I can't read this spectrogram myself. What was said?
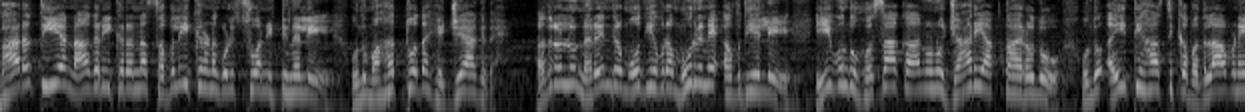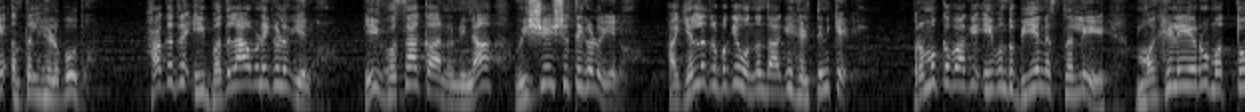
ಭಾರತೀಯ ನಾಗರಿಕರನ್ನ ಸಬಲೀಕರಣಗೊಳಿಸುವ ನಿಟ್ಟಿನಲ್ಲಿ ಒಂದು ಮಹತ್ವದ ಹೆಜ್ಜೆಯಾಗಿದೆ. ಅದರಲ್ಲೂ ನರೇಂದ್ರ ಮೋದಿಯವರ ಮೂರನೇ ಅವಧಿಯಲ್ಲಿ ಈ ಒಂದು ಹೊಸ ಕಾನೂನು ಜಾರಿ ಆಗ್ತಾ ಇರೋದು ಒಂದು ಐತಿಹಾಸಿಕ ಬದಲಾವಣೆ ಅಂತಲೇ ಹೇಳಬಹುದು ಹಾಗಾದ್ರೆ ಈ ಬದಲಾವಣೆಗಳು ಏನು? ಈ ಹೊಸ ಕಾನೂನಿನ ವಿಶೇಷತೆಗಳು ಏನು? ಆ ಎಲ್ಲದರ ಬಗ್ಗೆ ಒಂದೊಂದಾಗಿ ಹೇಳ್ತೀನಿ ಕೇಳಿ. ಪ್ರಮುಖವಾಗಿ ಈ ಒಂದು ಬಿ ಎನ್ ಎಸ್ನಲ್ಲಿ ಮಹಿಳೆಯರು ಮತ್ತು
